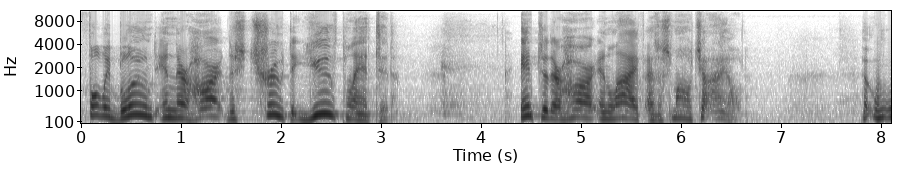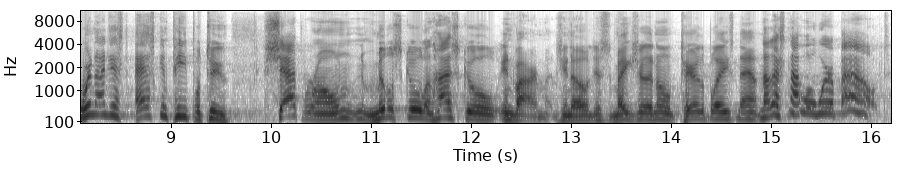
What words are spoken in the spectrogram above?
fully bloomed in their heart this truth that you've planted into their heart and life as a small child. We're not just asking people to chaperone middle school and high school environments, you know, just make sure they don't tear the place down. Now, that's not what we're about.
